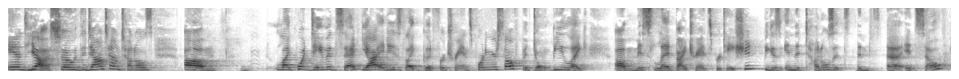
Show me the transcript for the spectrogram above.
And yeah, so the downtown tunnels, um, like what David said, yeah, it is like good for transporting yourself, but don't be like uh, misled by transportation because in the tunnels it's them uh, itself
